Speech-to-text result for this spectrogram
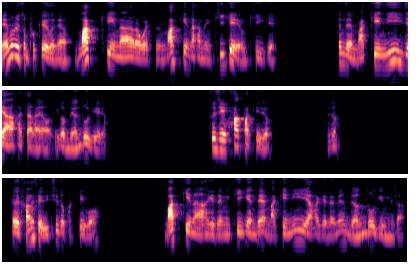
예문을 좀 볼게요. 그냥 맡기나 라고 했으면 맡기나 하면 기계예요. 기계. 근데 맡기니자 하잖아요. 이거 면도기예요. 뜻이 확 바뀌죠. 그죠? 강세 위치도 바뀌고 맡기나 하게 되면 기계인데 맡기니야 하게 되면 면도기입니다.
